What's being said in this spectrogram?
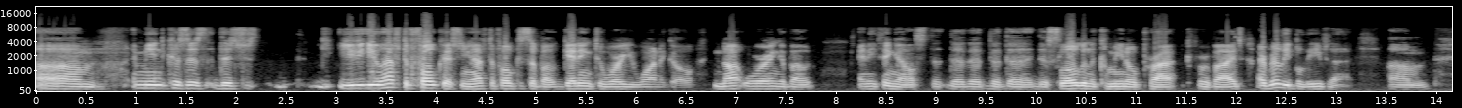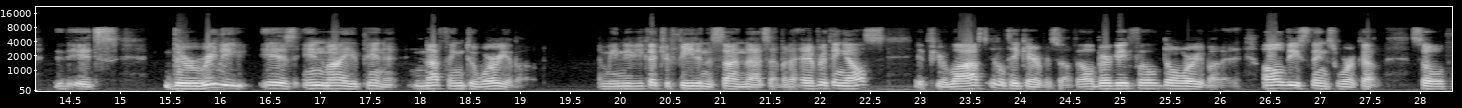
um, I mean, because there's, there's just, you, you have to focus, and you have to focus about getting to where you want to go, not worrying about anything else. The the the the, the slogan the Camino pro- provides, I really believe that. Um, it's there really is, in my opinion, nothing to worry about. I mean, if you got your feet in the sun, that's it. But everything else, if you're lost, it'll take care of itself. Albergue full, don't worry about it. All these things work out. So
